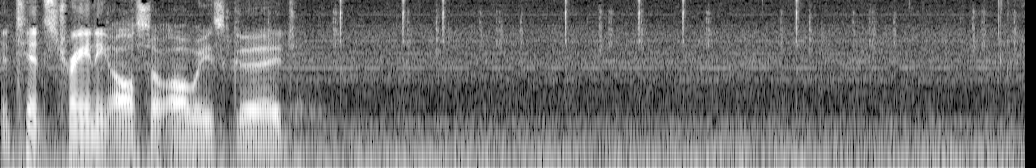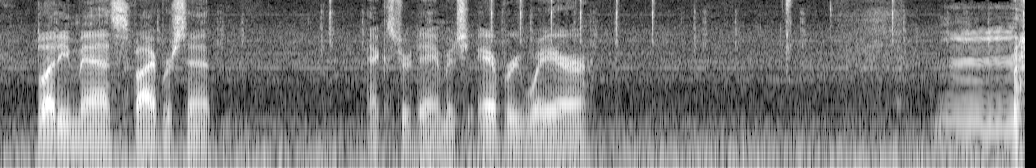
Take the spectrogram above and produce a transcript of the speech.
Intense training also always good. Bloody mess, 5%. Extra damage everywhere. Mm.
